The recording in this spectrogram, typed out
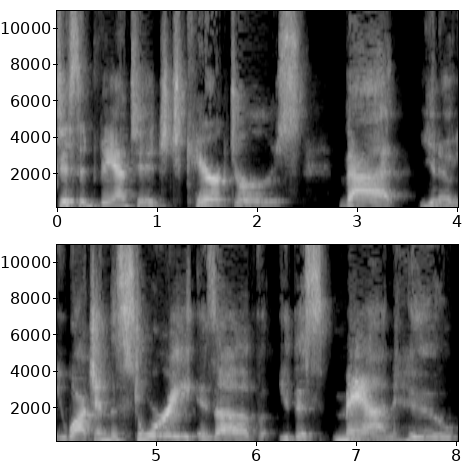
disadvantaged characters that you know you watch and the story is of this man who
